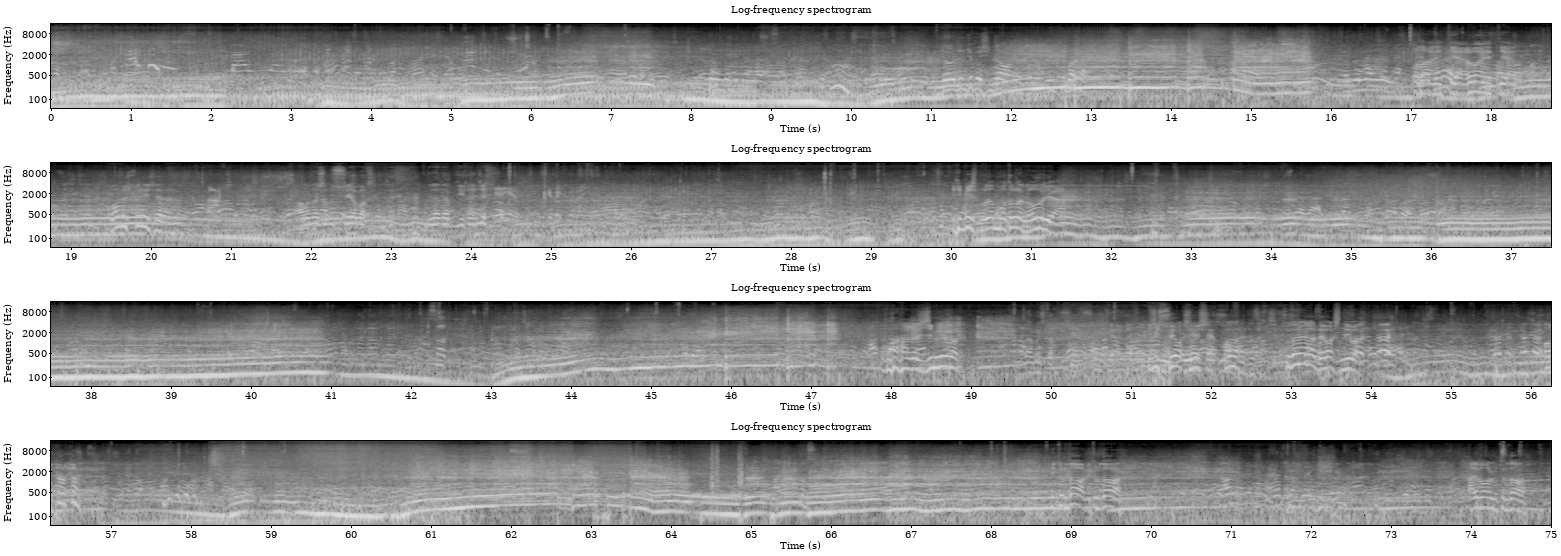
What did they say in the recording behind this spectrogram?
beşinci avantaj. Büyük bakar. Ulan ihtiyar, ulan ihtiyar. konuşturuyor herhalde. Abi da şimdi suya bak şimdi. Bir de yıkanacak. İbiş buradan motorla ne olur ya? Aga Jimmy'ye bak. İbiş su yok şimdi. Suda, suda ne gaz ya bak şimdi iyi bak. Otur otur. Bir tur daha var, bir tur daha var. Hadi bakalım bir tur daha var.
